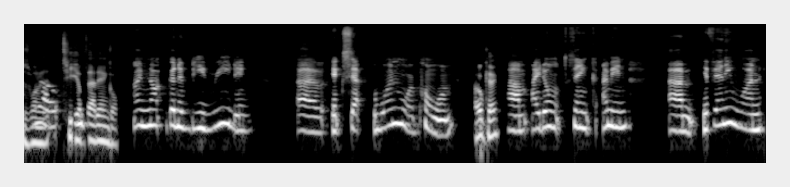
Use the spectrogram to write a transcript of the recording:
Just want well, to tee up that angle. I'm not going to be reading uh, except one more poem. Okay. Um, I don't think. I mean, um, if anyone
